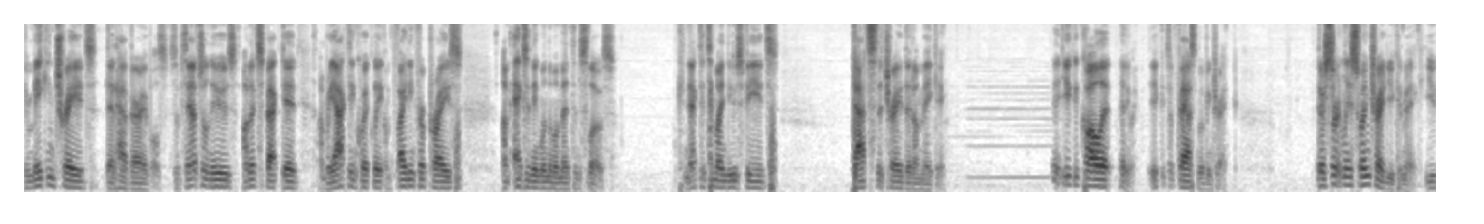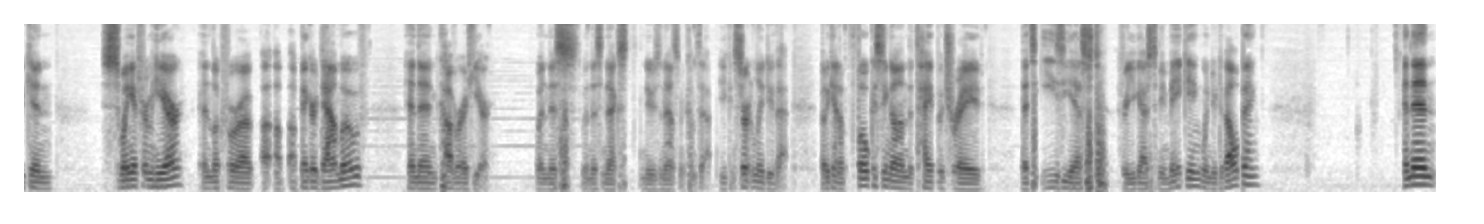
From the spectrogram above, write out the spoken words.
you're making trades that have variables. Substantial news, unexpected. I'm reacting quickly. I'm fighting for price. I'm exiting when the momentum slows. Connected to my news feeds. That's the trade that I'm making. You could call it anyway. It's a fast moving trade. There's certainly a swing trade you can make. You can swing it from here and look for a, a, a bigger down move, and then cover it here when this when this next news announcement comes out. You can certainly do that. But again, I'm focusing on the type of trade that's easiest for you guys to be making when you're developing and then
